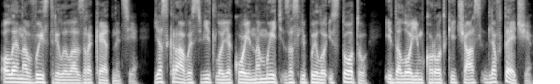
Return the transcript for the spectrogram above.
Олена вистрілила з ракетниці, яскраве світло якої на мить засліпило істоту і дало їм короткий час для втечі.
